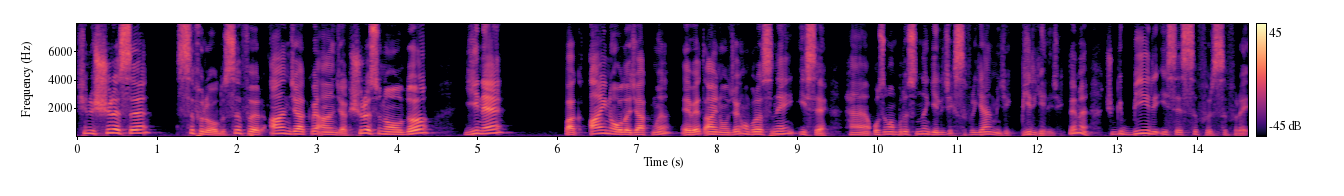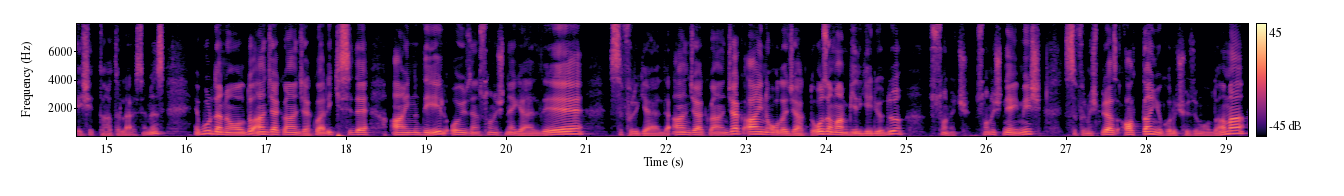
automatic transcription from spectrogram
Şimdi şurası 0 oldu. 0 ancak ve ancak. Şurası ne oldu? Yine Bak aynı olacak mı? Evet aynı olacak ama burası ne ise? Ha, o zaman burasında gelecek sıfır gelmeyecek. Bir gelecek değil mi? Çünkü bir ise sıfır sıfıra eşitti hatırlarsanız. E burada ne oldu? Ancak ve ancak var. İkisi de aynı değil. O yüzden sonuç ne geldi? Sıfır geldi. Ancak ve ancak aynı olacaktı. O zaman bir geliyordu. Sonuç. Sonuç neymiş? Sıfırmış. Biraz alttan yukarı çözüm oldu ama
